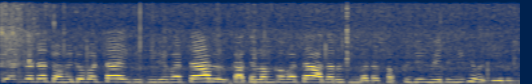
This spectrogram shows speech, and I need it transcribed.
পেঁয়াজ বাটা, টমেটো বাটা জিরে বাটা, কাঁচা লঙ্কা বাটা, আদা রসুন বাটা সব কিছু আমি বেটে নিয়েছি এবার দিয়ে দেবো।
